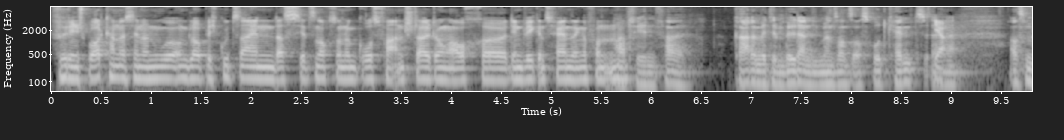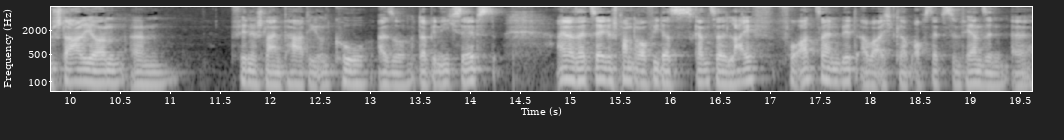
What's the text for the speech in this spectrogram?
für den Sport kann das ja nur unglaublich gut sein, dass jetzt noch so eine Großveranstaltung auch äh, den Weg ins Fernsehen gefunden hat. Auf jeden Fall. Gerade mit den Bildern, die man sonst aus Rot kennt, Ja. äh, aus dem Stadion, ähm, Finishline Party und Co. Also da bin ich selbst einerseits sehr gespannt drauf, wie das Ganze live vor Ort sein wird, aber ich glaube auch selbst im Fernsehen äh,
